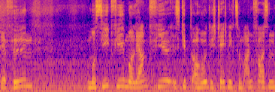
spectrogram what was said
der Film. Man sieht viel, man lernt viel. Es gibt auch wirklich Technik zum Anfassen.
